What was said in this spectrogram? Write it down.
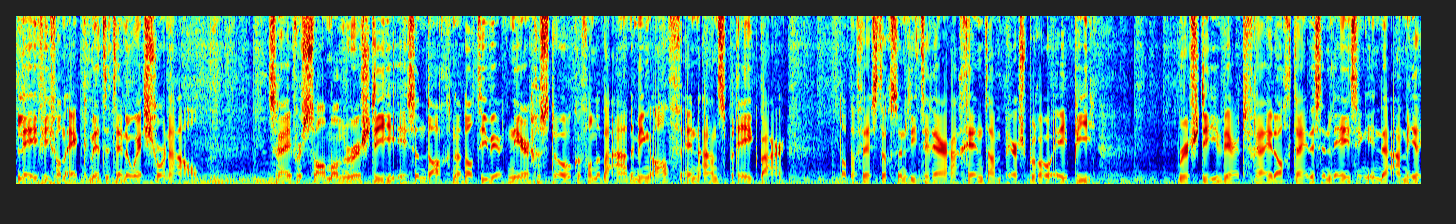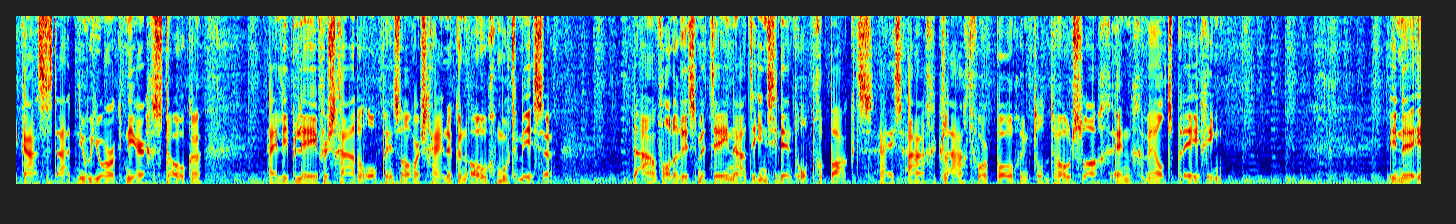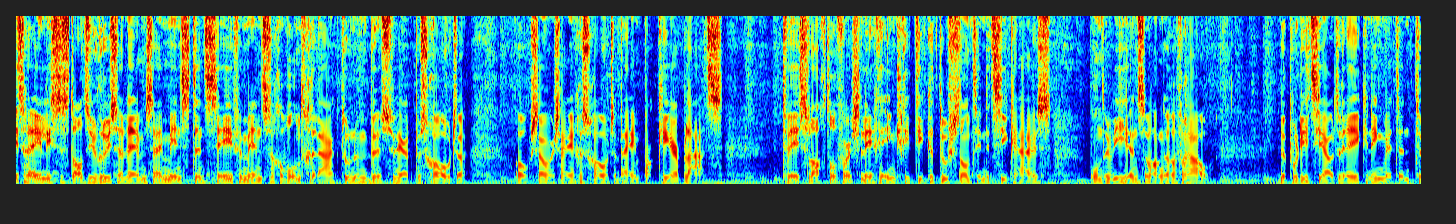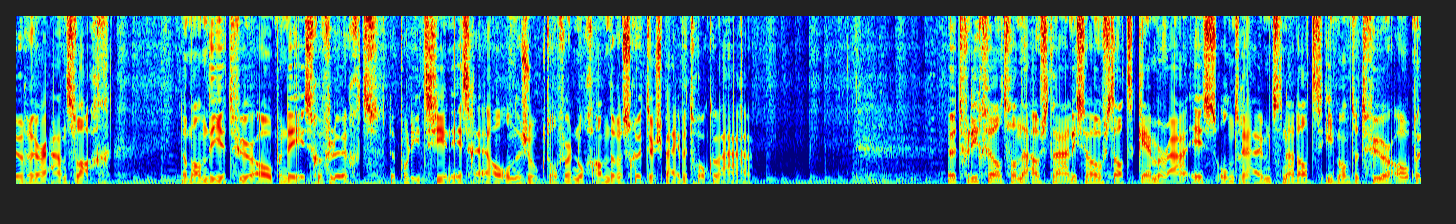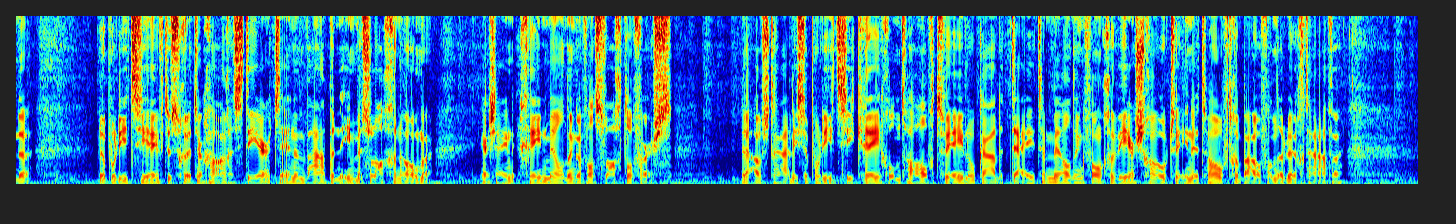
Levi van Eck met het NOS-journaal. Schrijver Salman Rushdie is een dag nadat hij werd neergestoken van de beademing af en aanspreekbaar. Dat bevestigt zijn literair agent aan persbureau AP. Rushdie werd vrijdag tijdens een lezing in de Amerikaanse staat New York neergestoken. Hij liep leverschade op en zal waarschijnlijk een oog moeten missen. De aanvaller is meteen na het incident opgepakt. Hij is aangeklaagd voor poging tot doodslag en geweldspleging. In de Israëlische stad Jeruzalem zijn minstens zeven mensen gewond geraakt toen een bus werd beschoten. Ook zou er zijn geschoten bij een parkeerplaats. Twee slachtoffers liggen in kritieke toestand in het ziekenhuis, onder wie een zwangere vrouw. De politie houdt rekening met een terreuraanslag. De man die het vuur opende is gevlucht. De politie in Israël onderzoekt of er nog andere schutters bij betrokken waren. Het vliegveld van de Australische hoofdstad Canberra is ontruimd nadat iemand het vuur opende. De politie heeft de schutter gearresteerd en een wapen in beslag genomen. Er zijn geen meldingen van slachtoffers. De Australische politie kreeg rond half twee lokale tijd... een melding van geweerschoten in het hoofdgebouw van de luchthaven.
